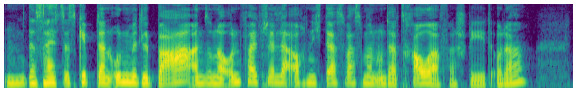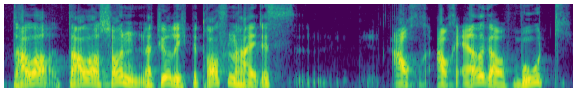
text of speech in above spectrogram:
Mhm, das heißt, es gibt dann unmittelbar an so einer Unfallstelle auch nicht das, was man unter Trauer versteht, oder? Trauer, Trauer schon, natürlich. Betroffenheit ist auch, auch Ärger, Wut,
